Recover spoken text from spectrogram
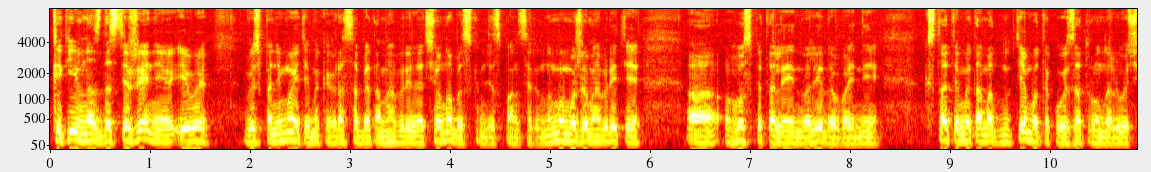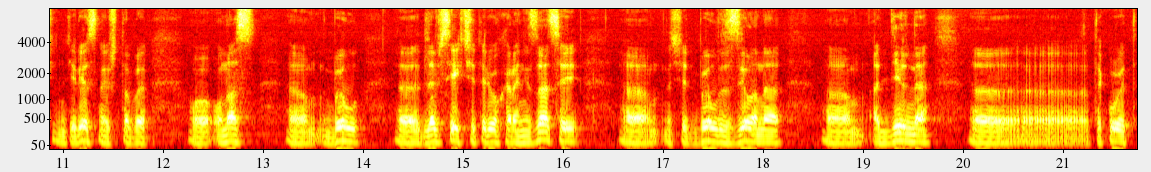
какие у нас достижения, и вы, вы же понимаете, мы как раз об этом говорили о Чернобыльском диспансере, но мы можем говорить и о госпитале инвалидов войны. Кстати, мы там одну тему такую затронули, очень интересную, чтобы о, у нас э, был э, для всех четырех организаций э, значит, было сделано э, отдельно э, такой вот, э,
